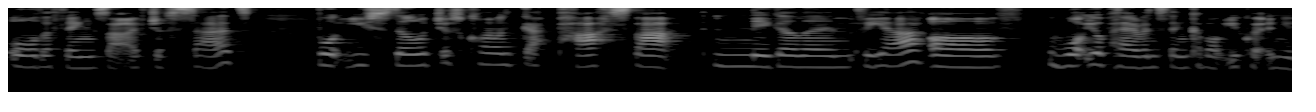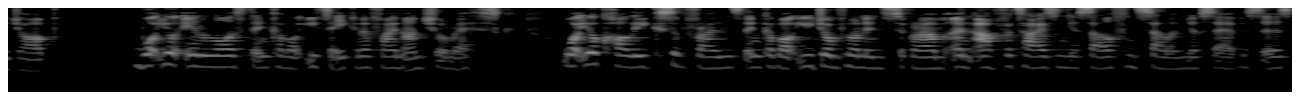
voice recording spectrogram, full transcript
all the things that I've just said? But you still just can't get past that niggling fear of what your parents think about you quitting your job, what your in laws think about you taking a financial risk, what your colleagues and friends think about you jumping on Instagram and advertising yourself and selling your services,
